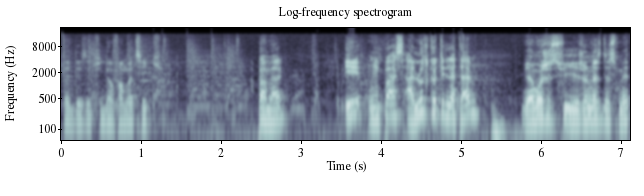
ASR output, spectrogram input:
peut-être des études d'informatique. Pas mal. Et on passe à l'autre côté de la table. Bien, moi je suis Jonas de Smet,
